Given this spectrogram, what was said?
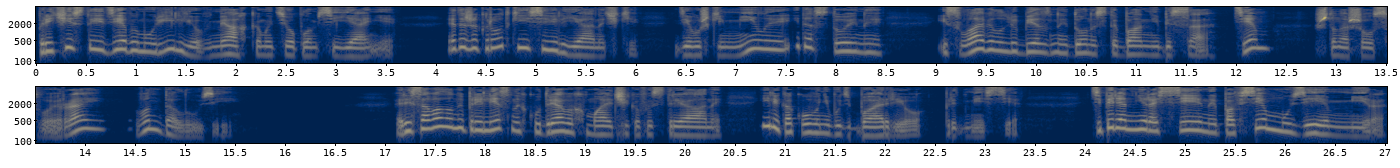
Пречистые девы Мурилью в мягком и теплом сиянии. Это же кроткие севильяночки, девушки милые и достойные, и славил любезный Дон Эстебан небеса тем, что нашел свой рай в Андалузии. Рисовал он и прелестных кудрявых мальчиков из Трианы или какого-нибудь Баррио, предместья. Теперь они рассеяны по всем музеям мира.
